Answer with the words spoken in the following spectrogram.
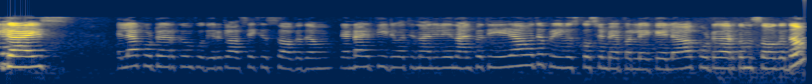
Guys എല്ലാ കൂട്ടുകാർക്കും പുതിയൊരു ക്ലാസ്സിലേക്ക് സ്വാഗതം. രണ്ടായിരത്തി ഇരുപത്തിനാലിലെ നാൽപ്പത്തി ഏഴാമത്തെ പ്രീവിയസ് ക്വസ്റ്റ്യൻ പേപ്പറിലേക്ക് എല്ലാ കൂട്ടുകാർക്കും സ്വാഗതം.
